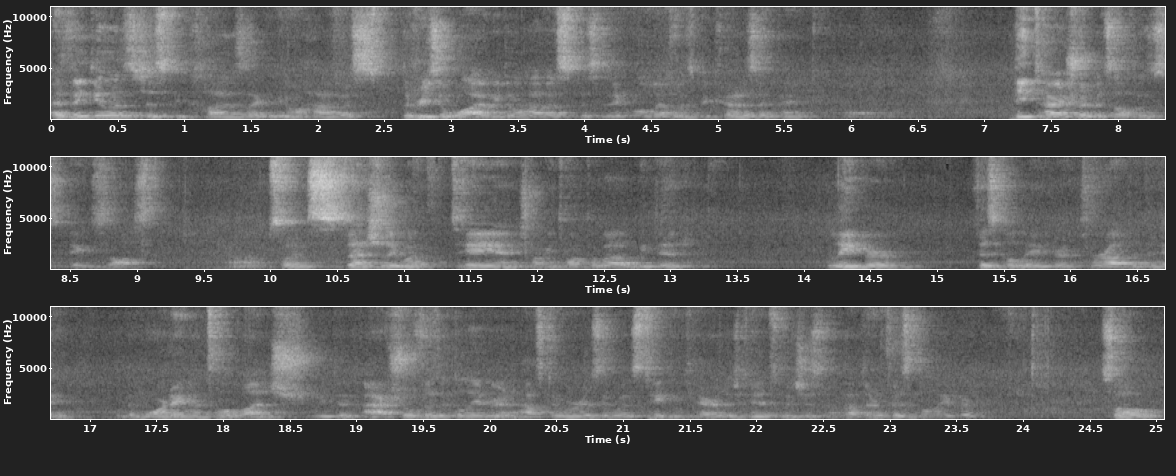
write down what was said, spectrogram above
I think it was just because like we don't have a. s- The reason why we don't have a specific moment was because I think uh, the entire trip itself was exhausting. Um, so essentially, what Tay and Chongi talked about, we did labor, physical labor throughout the day. In the morning until lunch, we did actual physical labor, and afterwards, it was taking care of the kids, which is another physical labor. So,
